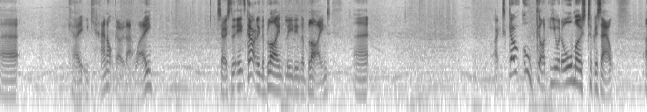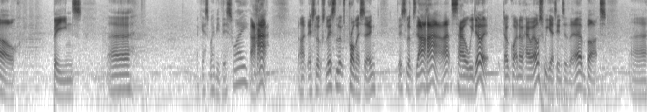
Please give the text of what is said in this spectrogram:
Uh, okay, we cannot go that way. So it's, the, it's currently the blind leading the blind. Uh, right, go! Oh god, you had almost took us out. Oh, beans. Uh, I guess maybe this way. Aha! Right, this looks this looks promising. This looks... Aha! That's how we do it. Don't quite know how else we get into there, but... Uh,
